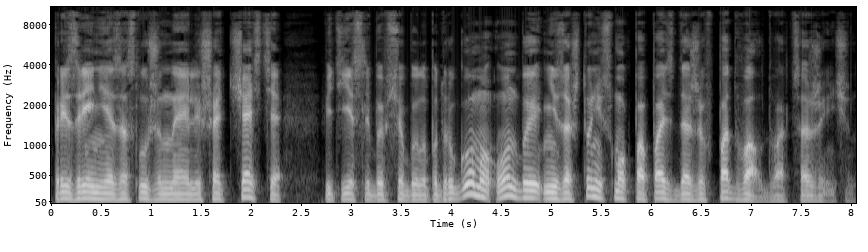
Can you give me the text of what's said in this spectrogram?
Презрение, заслуженное лишь отчасти, ведь если бы все было по-другому, он бы ни за что не смог попасть даже в подвал Дворца женщин.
